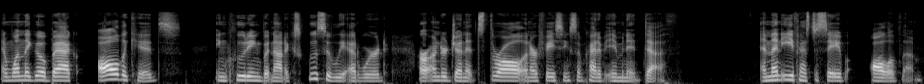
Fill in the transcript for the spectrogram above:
and when they go back, all the kids, including but not exclusively Edward, are under Janet's thrall and are facing some kind of imminent death. And then Eve has to save all of them.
